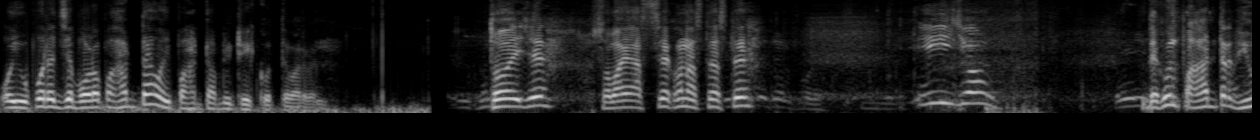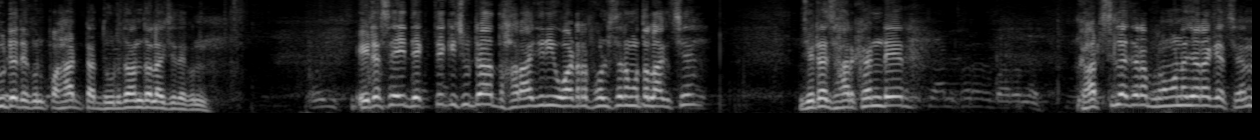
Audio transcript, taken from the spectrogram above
ওই উপরের যে বড় পাহাড়টা, ওই পাহাড়টা আপনি ট্রেক করতে পারবেন। তো এই যে সবাই আসছে এখন আস্তে আস্তে। এই জল দেখুন পাহাড়টার ভিউটা দেখুন পাহাড়টা দুর্দান্ত লাগছে দেখুন। এটা সেই দেখতে কিছুটা ধারাগিরি ওয়াটারফলসের মতো লাগছে যেটা ঝাড়খণ্ডের ঘাটশিলা যারা ভ্রমণে যারা গেছেন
